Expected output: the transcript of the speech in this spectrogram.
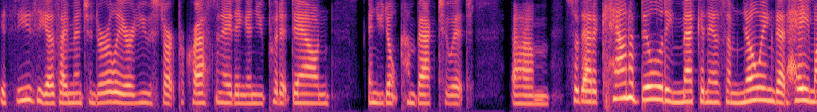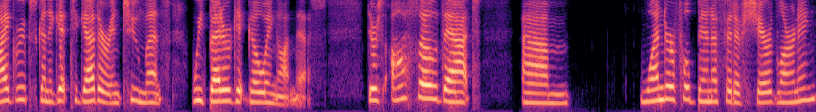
It's easy, as I mentioned earlier, you start procrastinating and you put it down and you don't come back to it. Um, so that accountability mechanism, knowing that, hey, my group's going to get together in two months, we better get going on this. There's also that um, wonderful benefit of shared learning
